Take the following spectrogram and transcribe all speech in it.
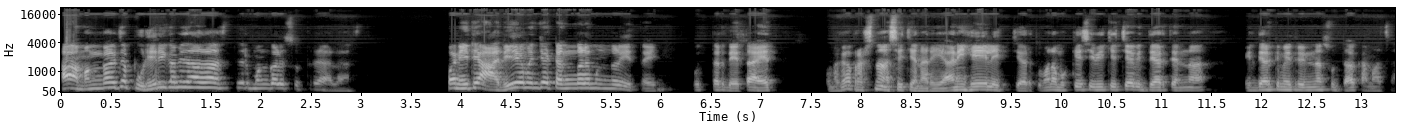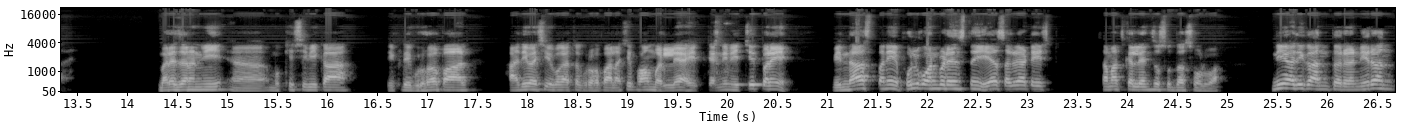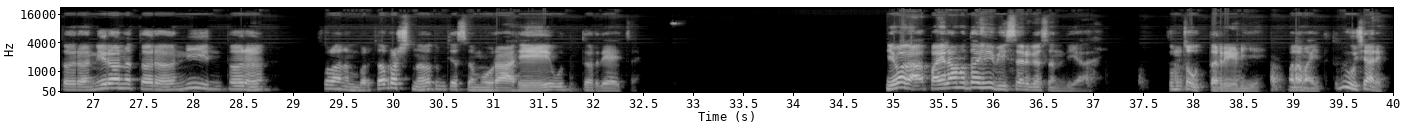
हा मंगळचं पुढेरी कमी झाला असतं तर मंगळसूत्र आला असतं. पण इथे आधी म्हणजे टंगळ मंगळ येत आहे उत्तर देत आहेत. बघा प्रश्न असेच येणार आहे. आणि हे लेक्चर तुम्हाला मुख्य सेविकेच्या विद्यार्थ्यांना विद्यार्थी मैत्रिणींना सुद्धा कामाचं आहे. बऱ्याच जणांनी मुख्य सेविका इकडे गृहपाल आदिवासी विभागाचा गृहपाल असे फॉर्म भरले आहेत. त्यांनी निश्चितपणे बिनधास्तपणे फुल कॉन्फिडन्सने या सगळ्या टेस्ट समाज कल्याणचं सुद्धा सोडवा. नि अधिक अंतर निरंतर निरंतर निंतर. सोळा नंबरचा प्रश्न तुमच्यासमोर आहे. उत्तर द्यायचं आहे. हे बघा पहिला मुद्दा ही विसर्ग संधी आहे. तुमचं उत्तर रेडी आहे. मला माहिती तुम्ही हुशार आहे.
